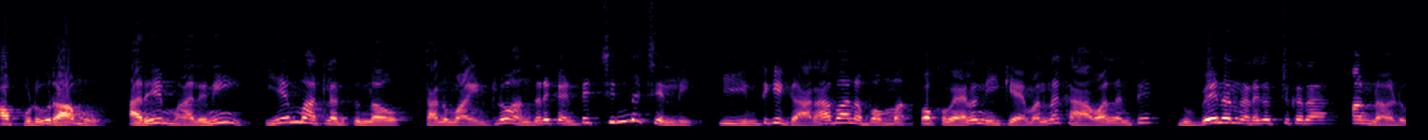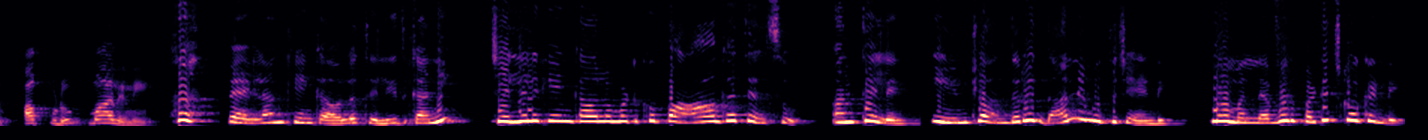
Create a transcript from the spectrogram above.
అప్పుడు రాము అరే మాలిని ఏం మాట్లాడుతున్నావు? తను మా ఇంట్లో అందరికంటే చిన్న చెల్లి. ఈ ఇంటికి గారాబాల బొమ్మ. ఒకవేళ నీకేమన్నా కావాలంటే నువ్వే నన్ను అడగచ్చు కదా? అన్నాడు. అప్పుడు మాలిని హ, పెళ్ళాంకి ఏం కావాలో తెలియదు కానీ చెల్లెలకి ఏం కావాలో మటుకు బాగా తెలుసు. అంతేలే ఈ ఇంట్లో అందరూ దాన్ని ముద్దు చేయండి. మమ్మల్ని ఎవరు పట్టించుకోకండి.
